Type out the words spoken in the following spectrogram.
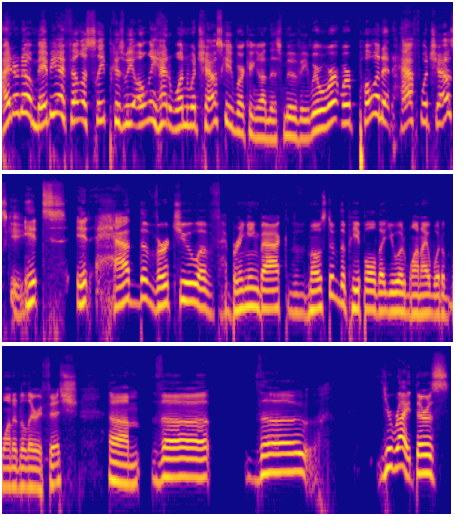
I don't know. Maybe I fell asleep because we only had one Wachowski working on this movie. We were we're pulling it half Wachowski. It it had the virtue of bringing back most of the people that you would want. I would have wanted a Larry Fish. Um, the the you're right. There's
